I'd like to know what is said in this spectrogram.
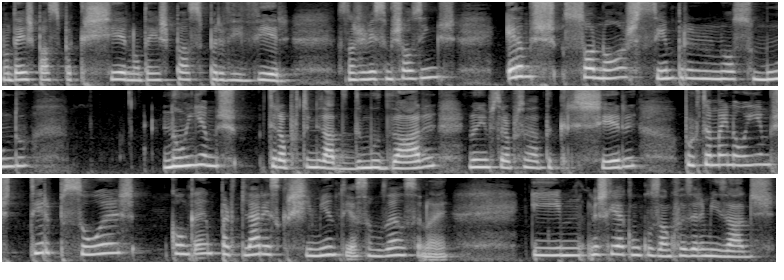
Não tem espaço para crescer, não tem espaço para viver. Se nós vivêssemos sozinhos, éramos só nós sempre no nosso mundo, não íamos ter a oportunidade de mudar, não íamos ter a oportunidade de crescer, porque também não íamos ter pessoas com quem partilhar esse crescimento e essa mudança, não é? E eu cheguei à conclusão que fazer amizades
